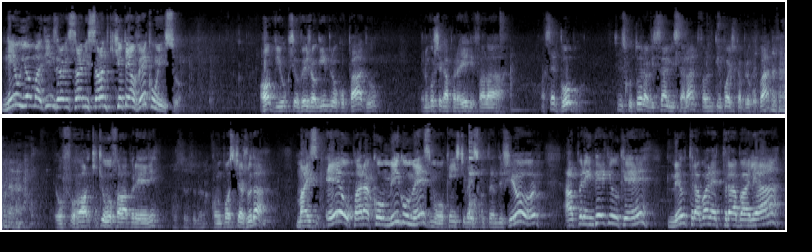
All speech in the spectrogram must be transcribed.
Nem o Yom Adin Rav Israel Misalant, o que eu tenho a ver com isso? Óbvio que se eu vejo alguém preocupado, eu não vou chegar para ele e falar, você é bobo. Você não escutou Rav Israel Misalant falando que não pode ficar preocupado? O que, que eu vou falar para ele? Como posso te ajudar? Mas eu, para comigo mesmo, ou quem estiver escutando o Shior, aprender que o quê? Meu trabalho é trabalhar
